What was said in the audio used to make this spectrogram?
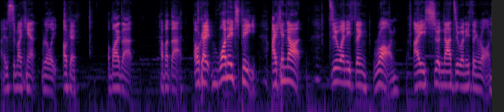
I assume I can't really. Okay, I'll buy that. How about that? Okay, 1 HP. I cannot do anything wrong. I should not do anything wrong.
